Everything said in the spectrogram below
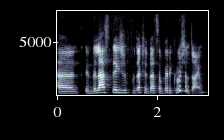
And in the last stage of production that's a very crucial time.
